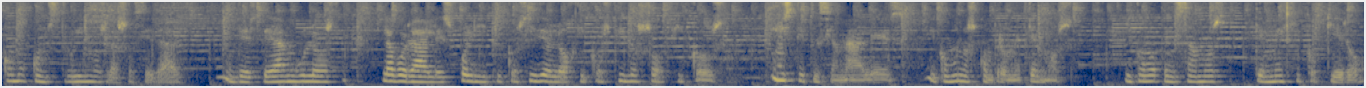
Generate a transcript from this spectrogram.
cómo construimos la sociedad desde ángulos laborales, políticos, ideológicos, filosóficos, institucionales y cómo nos comprometemos y cómo pensamos que México quiero,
